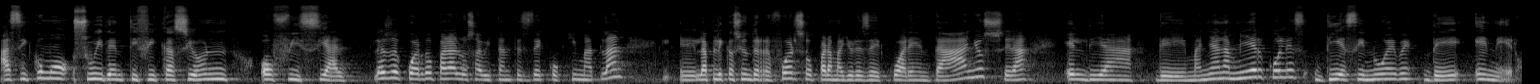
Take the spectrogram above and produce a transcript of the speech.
así como su identificación oficial. Les recuerdo para los habitantes de Coquimatlán, eh, la aplicación de refuerzo para mayores de 40 años será el día de mañana, miércoles 19 de enero.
